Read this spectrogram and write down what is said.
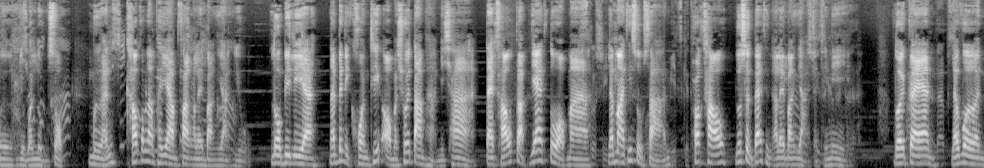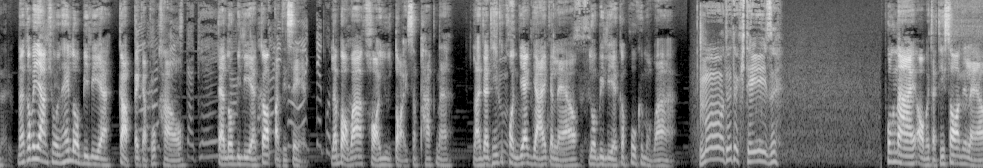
มืออยู่บนหลุมศพ เหมือนเขากำลังพยายามฟังอะไรบางอย่างอยู่โลบิเลียนั้นเป็นอีกคนที่ออกมาช่วยตามหามิชา แต่เขากลับแยกตัวออกมาและมาที่สุสานเพราะเขารู้สึกได้ถึงอะไรบางอย่างจากที่นี่ โดยแกรนและเวิร์นนั้นก็พยายามชวนให้โลบิเลียกลับไปกับพวกเขา แต่โลบิเลียก็ปฏิเสธ และบอกว่าขออยู่ต่ออีกสักพักนะ หลังจากที่ทุกคนแยกย้ายกันแล้วโลบิเลียก็พูดขึ้นมาว่า もう出てきていいぜ พวกนายออกมาจากที่ซ่อนได้แล้ว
